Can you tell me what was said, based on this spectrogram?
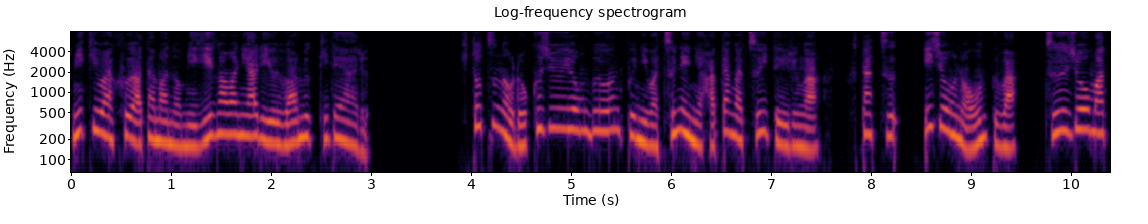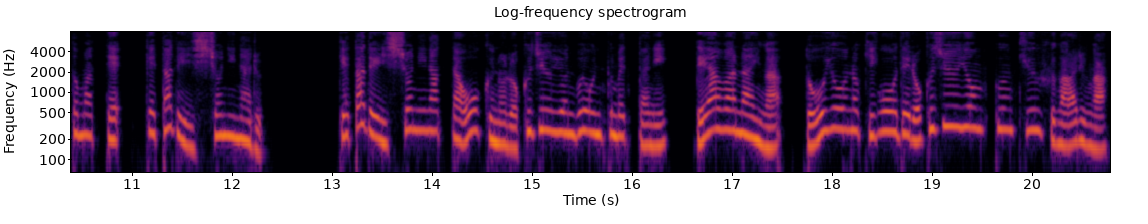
幹は符頭の右側にあり上向きである。一つの64分音符には常に旗がついているが、二つ以上の音符は通常まとまって桁で一緒になる。桁で一緒になった多くの64分音符めったに出会わないが、同様の記号で64分給付があるが、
